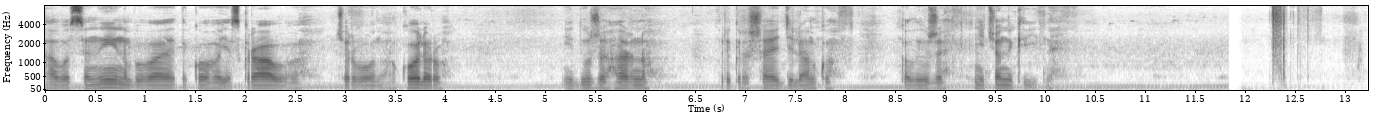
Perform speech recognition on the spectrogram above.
а восени набуває такого яскравого червоного кольору і дуже гарно прикрашає ділянку, коли вже нічого не квітне. А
